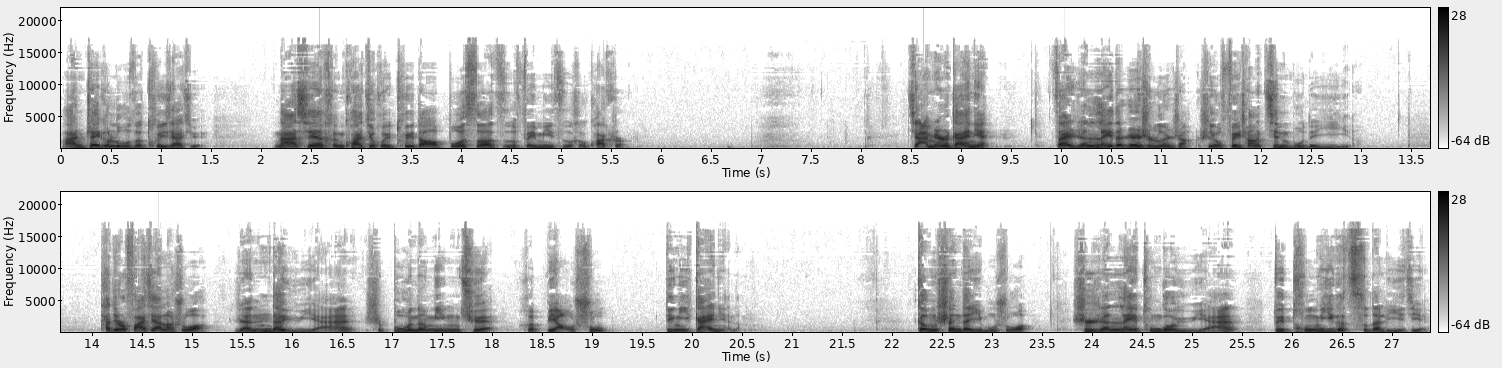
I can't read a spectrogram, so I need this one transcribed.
按这个路子推下去，那些很快就会推到玻色子、费米子和夸克。假名概念在人类的认识论上是有非常进步的意义的。他就是发现了说，人的语言是不能明确和表述定义概念的。更深的一步说，是人类通过语言对同一个词的理解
